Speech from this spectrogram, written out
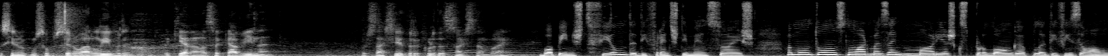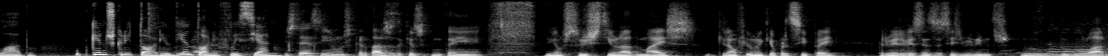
O cinema começou por ser ao ar livre, aqui era a nossa cabina, Hoje está cheio de recordações também. Bobinos de filme de diferentes dimensões amontoam-se num armazém de memórias que se prolonga pela divisão ao lado. O pequeno escritório de António Feliciano. Isto é assim uns cartazes daqueles que me têm, digamos, sugestionado mais. Que é um filme em que eu participei, primeira vez em 16mm, do, do Goulart.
